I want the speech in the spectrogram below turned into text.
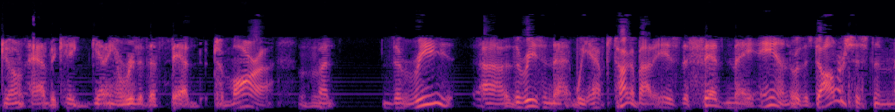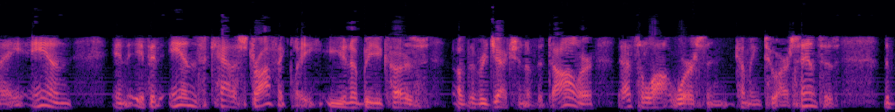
don't advocate getting rid of the Fed tomorrow, mm-hmm. but the re uh, the reason that we have to talk about it is the Fed may end, or the dollar system may end, and if it ends catastrophically, you know, because of the rejection of the dollar, that's a lot worse than coming to our senses. The,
